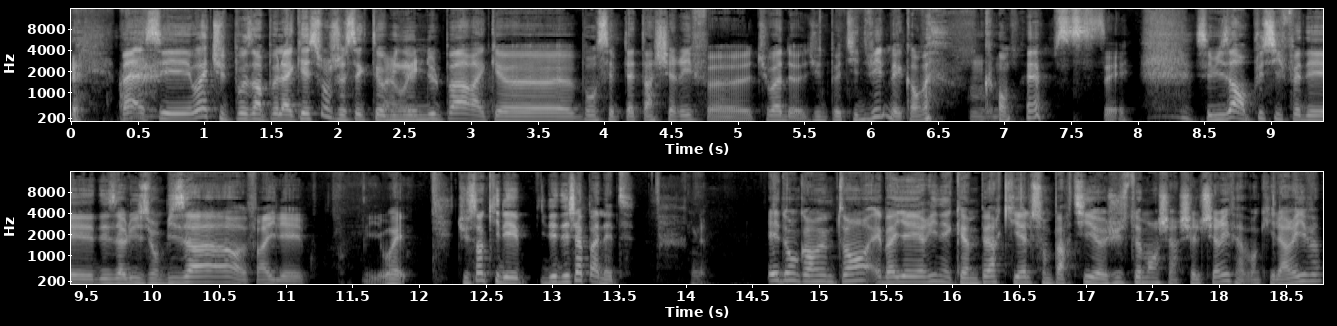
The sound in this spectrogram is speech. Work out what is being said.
Bah, c'est ouais, tu te poses un peu la question. Je sais que tu es au Ah milieu oui. de nulle part et que bon, c'est peut-être un shérif, euh, tu vois, d'une petite ville, mais quand même, Mhm. quand même, c'est c'est bizarre. En plus, il fait des, des allusions bizarres. Enfin, il est, ouais, tu sens qu'il est, il est déjà pas net. Ouais. Et donc en même temps, eh ben, il y a Erin et Kemper qui elles sont partis euh, justement chercher le shérif avant qu'il arrive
